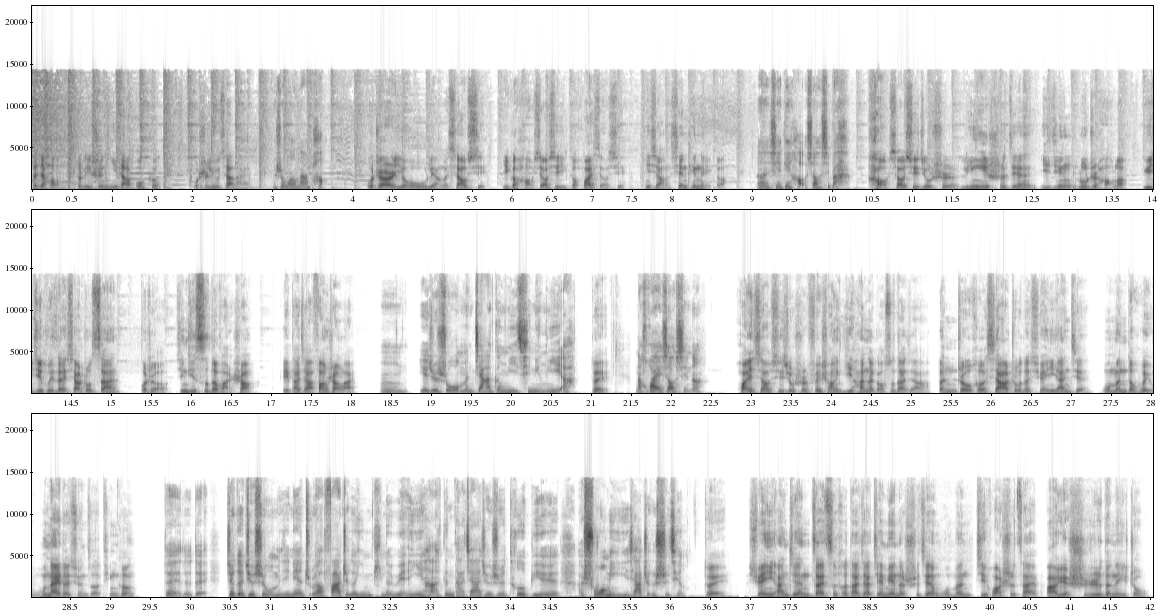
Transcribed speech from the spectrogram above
大家好，这里是尼达播客，我是留下来。我是往哪跑？我这儿有两个消息，一个好消息，一个坏消息。你想先听哪个？嗯，先听好消息吧。好消息就是灵异时间已经录制好了，预计会在下周三或者星期四的晚上给大家放上来。嗯，也就是说我们加更一期灵异啊。对，那坏消息呢？坏消息就是非常遗憾的告诉大家，本周和下周的悬疑案件，我们都会无奈的选择停更。对对对，这个就是我们今天主要发这个音频的原因哈，跟大家就是特别呃说明一下这个事情。对，悬疑案件再次和大家见面的时间，我们计划是在八月十日的那一周。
